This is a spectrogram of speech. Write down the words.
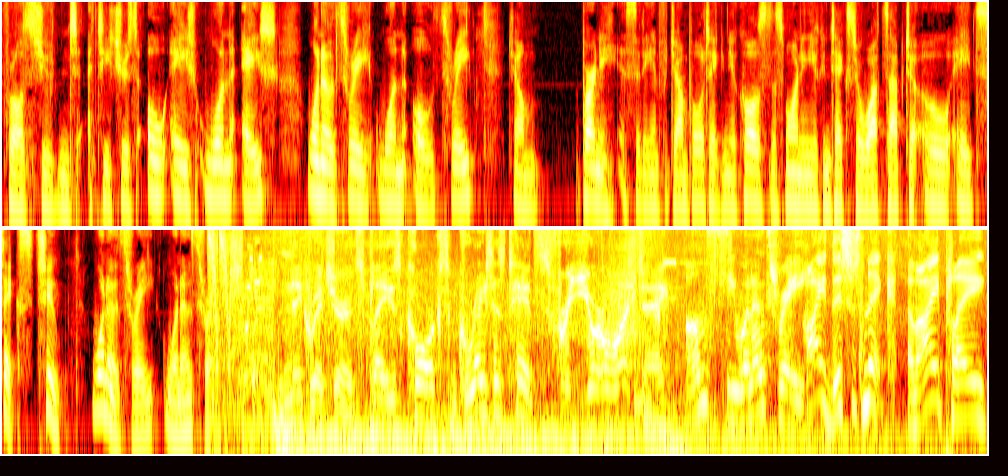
for all student teachers. 0818 103 103. John Bernie is sitting in for John Paul taking your calls this morning. You can text or WhatsApp to 0862 103 103. Nick Richards plays Cork's greatest hits for your workday on C103. Hi, this is Nick, and I play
